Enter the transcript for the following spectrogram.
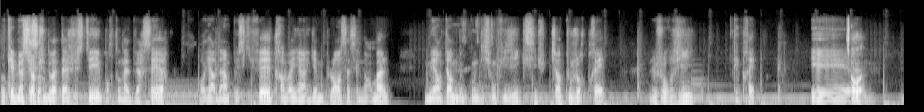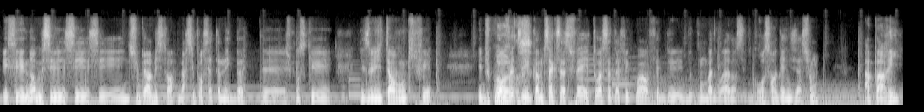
Ok, bien sûr, tu dois t'ajuster pour ton adversaire, regarder un peu ce qu'il fait, travailler un game plan, ça c'est normal. Mais en termes de conditions physiques, si tu te tiens toujours prêt, le jour J, tu es prêt. Et, euh, et c'est mais c'est une superbe histoire. Merci pour cette anecdote. Euh, je pense que les auditeurs vont kiffer. Et du coup, en fait, c'est comme ça que ça se fait. Et toi, ça t'a fait quoi, en fait, de, de combattre voilà, dans cette grosse organisation? À Paris,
